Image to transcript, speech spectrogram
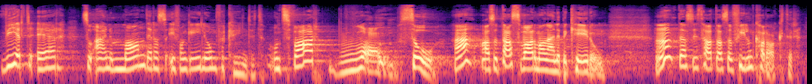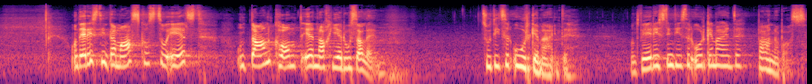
wird er zu einem Mann, der das Evangelium verkündet. Und zwar, wow, so. Also das war mal eine Bekehrung. Das hat also Filmcharakter. Und er ist in Damaskus zuerst und dann kommt er nach Jerusalem, zu dieser Urgemeinde. Und wer ist in dieser Urgemeinde? Barnabas.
